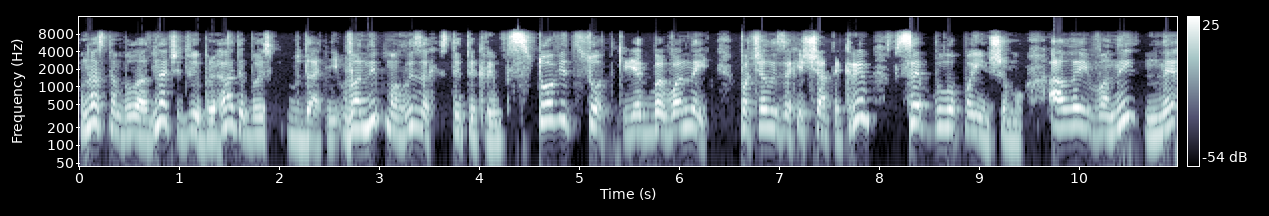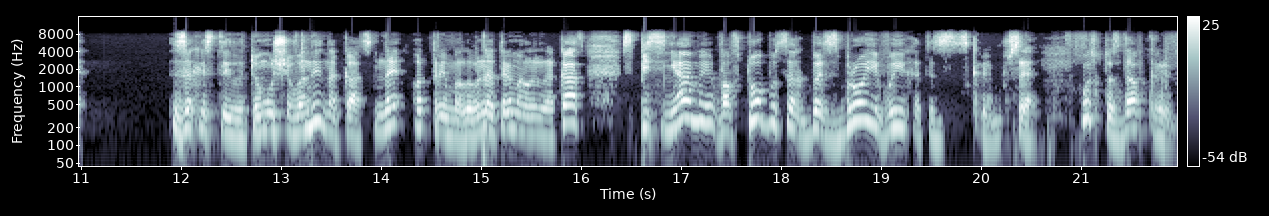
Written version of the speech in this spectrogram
У нас там була одна чи дві бригади боєздатні. Вони б могли захистити Крим. 100%, якби вони почали захищати Крим, все б було по-іншому. Але й вони не захистили, тому що вони наказ не отримали. Вони отримали наказ з піснями в автобусах без зброї виїхати з Криму. Все. Ось хто здав Крим.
